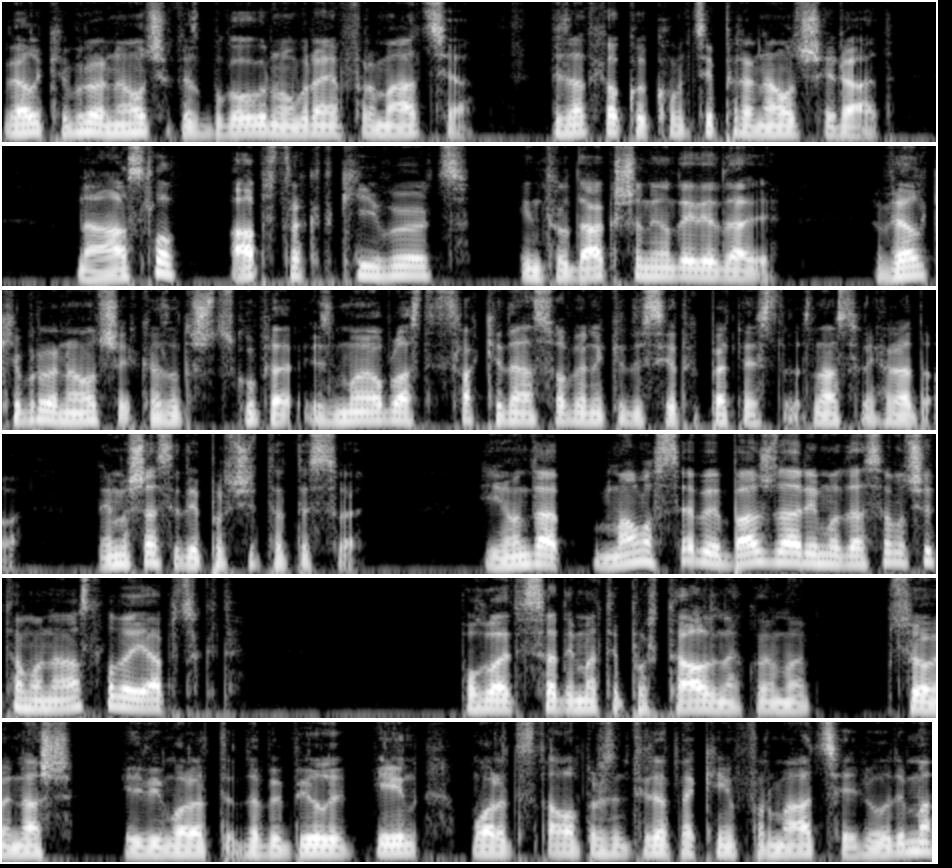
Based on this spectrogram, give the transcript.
veliki broj naučnika zbog ogromnog broja informacija. Vi znate kako je koncipira naučni rad. Naslov, abstract keywords, introduction i onda ide dalje. Veliki broj naučnika, zato što skuplja iz moje oblasti svaki dan sobe neke desetak, 15 znanstvenih radova. Nema šanse da pročitate sve. I onda malo sebe baždarimo da samo čitamo naslove i abstrakte. Pogledajte sad imate portale na kojima sve ove naše i vi morate da bi bili in, morate stalno prezentirati neke informacije ljudima.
